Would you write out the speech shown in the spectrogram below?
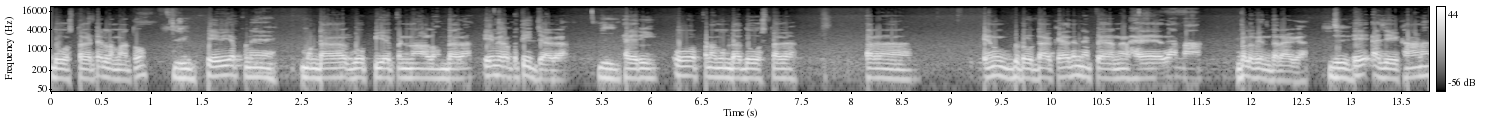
ਦੋਸਤ ਹੈਗਾ ਢਿੱਲਵਾਂ ਤੋਂ। ਇਹ ਵੀ ਆਪਣੇ ਮੁੰਡਾ ਗੋਪੀ ਆਪਣੇ ਨਾਲ ਹੁੰਦਾ ਹੈਗਾ ਇਹ ਮੇਰਾ ਭਤੀਜਾ ਹੈਗਾ ਹੈਰੀ। ਉਹ ਆਪਣਾ ਮੁੰਡਾ ਦੋਸਤ ਹੈਗਾ। ਇਹਨੂੰ ਬਡੋਡਾ ਕਹਿ ਦਿੰਦੇ ਪਿਆਰ ਨਾਲ ਹੈ ਇਹਦਾ ਨਾਂ। ਬਲਵਿੰਦਰ ਹੈਗਾ। ਜੀ। ਇਹ ਅਜੇ ਖਾਨ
